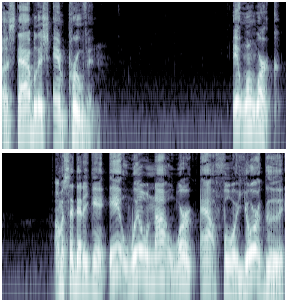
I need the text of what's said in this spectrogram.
established and proven. It won't work. I'm going to say that again. It will not work out for your good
